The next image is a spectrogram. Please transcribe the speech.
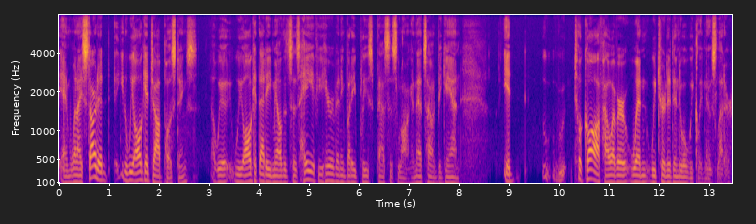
and when I started, you know, we all get job postings. We we all get that email that says, "Hey, if you hear of anybody, please pass this along." And that's how it began. It took off, however, when we turned it into a weekly newsletter,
